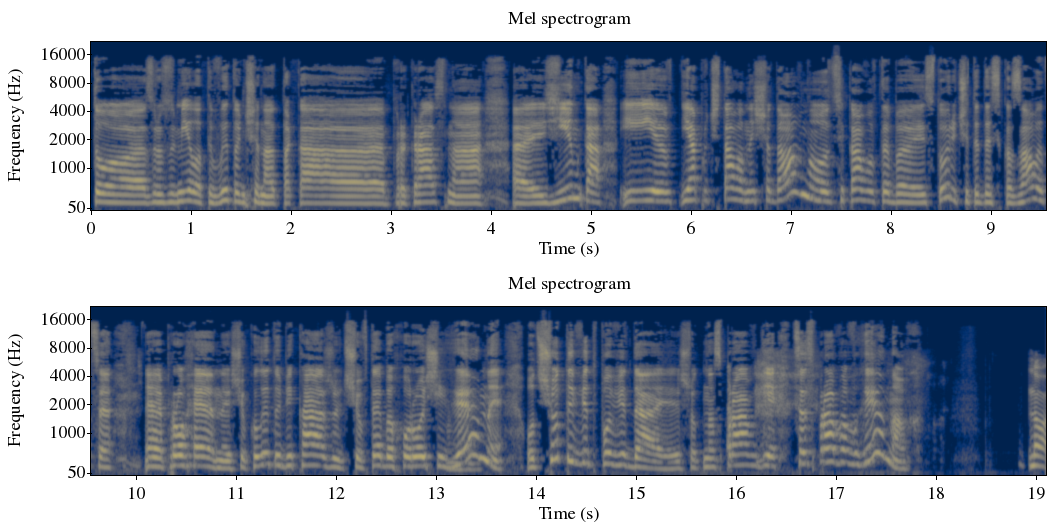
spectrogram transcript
то зрозуміло, ти витончена, така прекрасна е, жінка. І я прочитала нещодавно цікаву в тебе історію, чи ти десь сказала це е, про гени. Що коли тобі кажуть, що в тебе хороші гени, от що ти відповідаєш? От насправді це справа в генах. Ну,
